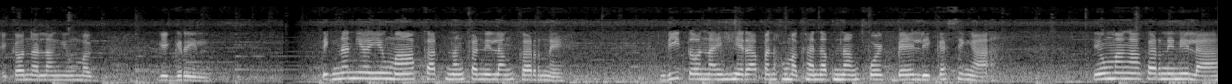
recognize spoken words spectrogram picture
Ikaw na lang yung mag-grill. Tignan nyo yung mga cut ng kanilang karne. Dito, nahihirapan ako maghanap ng pork belly kasi nga, yung mga karne nila,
